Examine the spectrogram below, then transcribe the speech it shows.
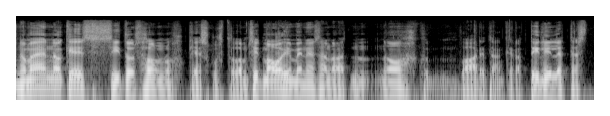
No mä en oikein siitä olisi halunnut keskustella, mutta sitten mä ohi menen sanoa, että no kun vaaditaan kerran tilille tästä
